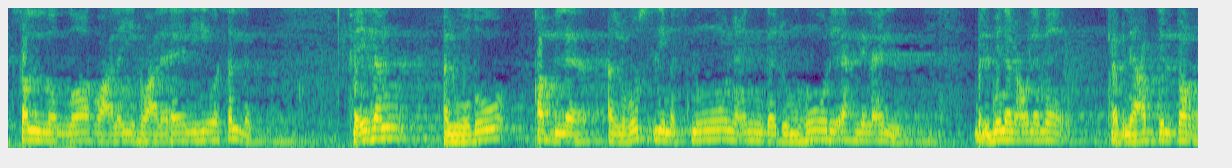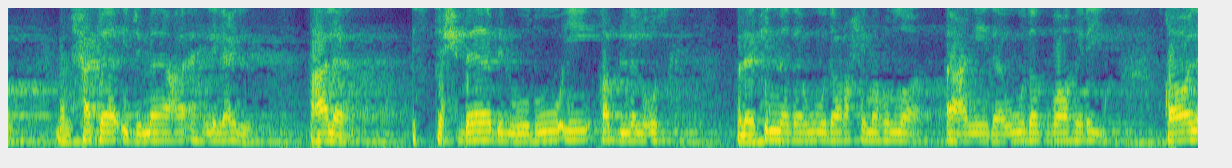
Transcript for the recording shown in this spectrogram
صلى الله عليه وعلى آله وسلم. فإذا الوضوء قبل الغسل مسنون عند جمهور أهل العلم بل من العلماء كابن عبد البر من حكى إجماع أهل العلم على استحباب الوضوء قبل الغسل ولكن داود رحمه الله أعني داود الظاهري قال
